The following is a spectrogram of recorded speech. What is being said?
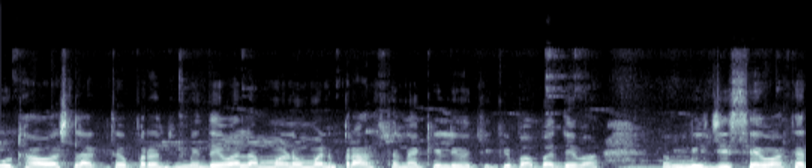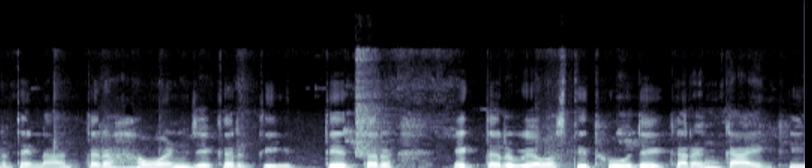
उठावंच लागतं. परंतु मी देवाला मनोमन प्रार्थना केली होती की बाबा देवा मी जी सेवा करते ना तर हवन जे करते ते तर एकतर व्यवस्थित होऊ दे कारण काय की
